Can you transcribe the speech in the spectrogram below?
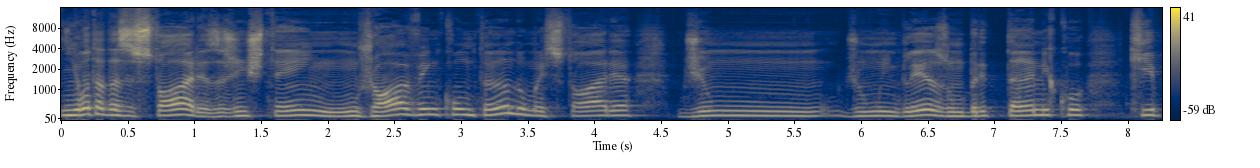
Em outra das histórias, a gente tem um jovem contando uma história de um, de um inglês, um britânico, que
